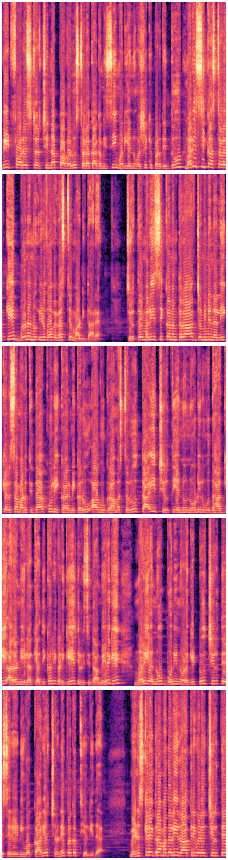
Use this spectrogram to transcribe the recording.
beat forester Chinnappa ಅವರು ಸ್ಥಳಕ್ಕಾಗಮಿಸಿ ಮರಿಯನ್ನು ವಶಕ್ಕೆ ಪಡೆದಿದ್ದು, ಮರಿ ಸಿಕ್ಕ ಸ್ಥಳಕ್ಕೆ ಬೋನನ್ನು ಇಡುವ ವ್ಯವಸ್ಥೆ ಮಾಡಿದ್ದಾರೆ. ಚಿರತೆ ಮರಿ ಸಿಕ್ಕ ನಂತರ ಜಮೀನಿನಲ್ಲಿ ಕೆಲಸ ಮಾಡುತ್ತಿದ್ದ ಕೂಲಿ ಕಾರ್ಮಿಕರು ಹಾಗೂ ಗ್ರಾಮಸ್ಥರು ತಾಯಿ ಚಿರತೆಯನ್ನು ನೋಡಿರುವುದಾಗಿ ಅರಣ್ಯ ಇಲಾಖೆ ಅಧಿಕಾರಿಗಳಿಗೆ ತಿಳಿಸಿದ ಮೇರೆಗೆ ಮರಿಯನ್ನು ಬೋನಿನೊಳಗಿಟ್ಟು ಚಿರತೆ ಸೆರೆ ಹಿಡಿಯುವ ಕಾರ್ಯಾಚರಣೆ ಪ್ರಗತಿಯಲ್ಲಿದೆ. ಮೆಣಸ್ಕೆರೆ ಗ್ರಾಮದಲ್ಲಿ ರಾತ್ರಿ ವೇಳೆ ಚಿರತೆ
